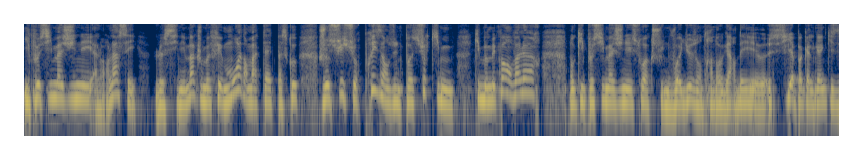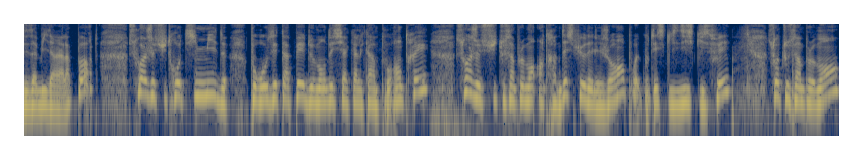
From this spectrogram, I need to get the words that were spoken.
Il peut s'imaginer. Alors là, c'est le cinéma que je me fais moi dans ma tête parce que je suis surprise dans une posture qui me qui me met pas en valeur. Donc il peut s'imaginer soit que je suis une voyeuse en train de regarder euh, s'il y a pas quelqu'un qui se déshabille derrière la porte, soit je suis trop timide pour oser taper et demander s'il y a quelqu'un pour entrer, soit je suis tout simplement en train d'espionner les gens pour écouter ce qui se dit, ce qui se fait, soit tout simplement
